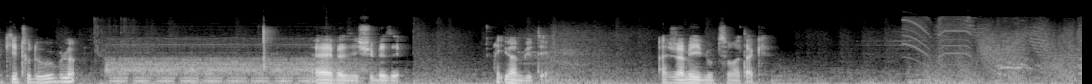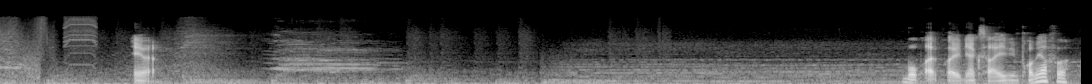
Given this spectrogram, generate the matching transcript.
Qui tout double. Eh vas-y, je suis baisé. Il va me buter. À jamais il loupe son attaque. Et voilà. Bon bah, fallait bien que ça arrive une première fois.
